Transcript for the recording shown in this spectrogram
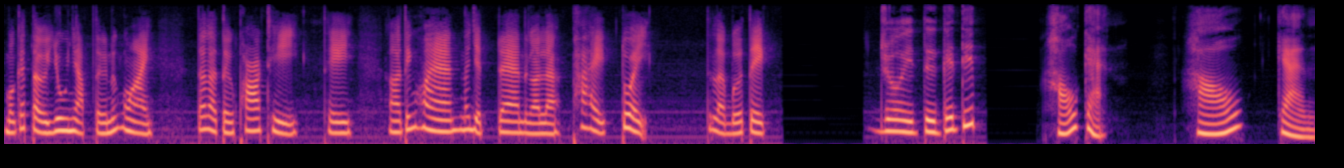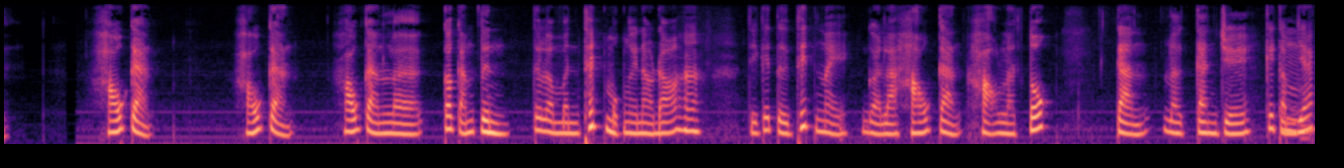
một cái từ du nhập từ nước ngoài, đó là từ party. Thì uh, tiếng Hoa nó dịch ra gọi là pai tuổi, tức là bữa tiệc. Rồi từ kế tiếp, hảo cảm, hảo cảm, hảo cảm, hảo cảm, hảo cảm là có cảm tình, tức là mình thích một người nào đó ha. Thì cái từ thích này gọi là hảo cảm, hảo là tốt, cảm là cảm chế cái cảm ừ. giác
